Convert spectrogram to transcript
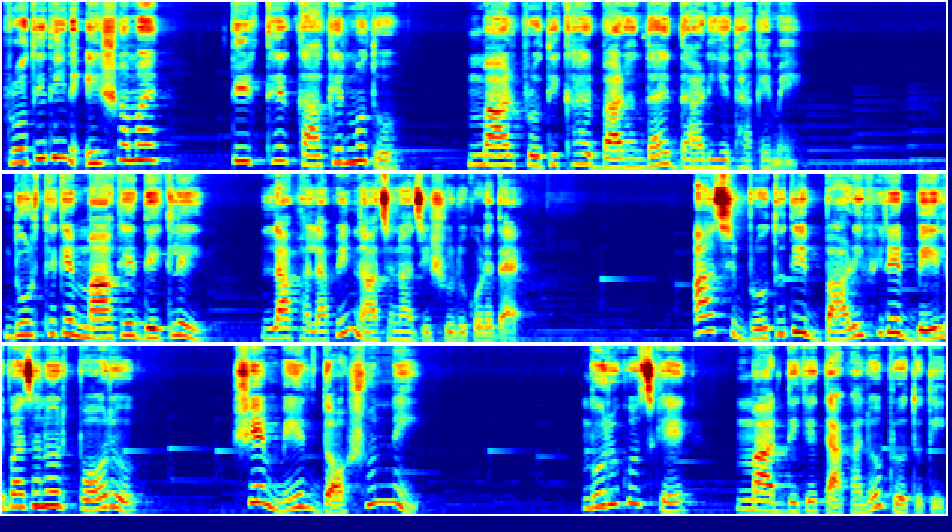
প্রতিদিন এই সময় তীর্থের কাকের মতো মার প্রতীক্ষায় বারান্দায় দাঁড়িয়ে থাকে মেয়ে। দূর থেকে মাকে দেখলেই লাফালাফি, নাচানাচি শুরু করে দেয়। আজ ব্রততী বাড়ি ফিরে বেল বাজানোর পরও সে মেয়ের দর্শন নেই। বুড়ুকুচকে মার দিকে তাকালো ব্রততী।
